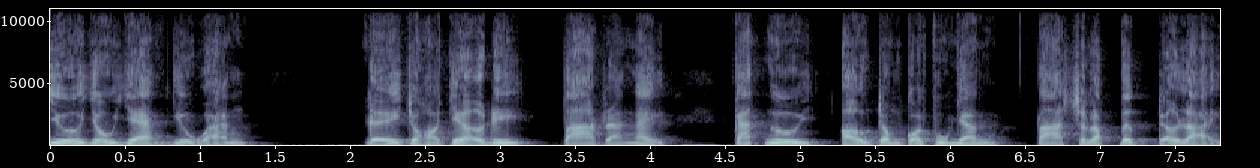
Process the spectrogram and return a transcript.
vừa dỗ dàng vừa quảng. Để cho họ chờ đi, ta ra ngay. Các người ở trong coi phu nhân, ta sẽ lập tức trở lại.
